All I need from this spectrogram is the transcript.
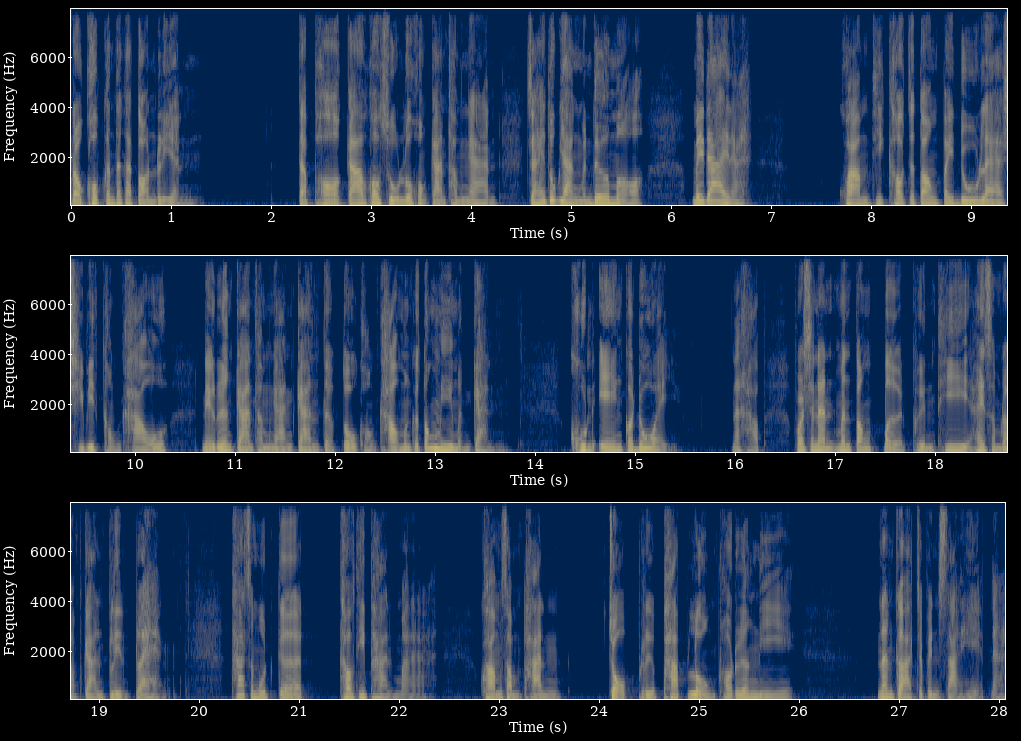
เราครบกันตั้งแต่ตอนเรียน แต่พอก้าวเข้าสู่โลกของการทำงาน จะให้ทุกอย่างเหมือนเดิมหรอ ไม่ได้นะ ความที่เขาจะต้องไปดูแลชีวิตของเขา ในเรื่องการทำงานการเติบโตของเขามันก็ต้องมีเหมือนกัน คุณเองก็ด้วยนะครับ เพราะฉะนั้นมันต้องเปิดพื้นที่ให้สำหรับการเปลี่ยนแปลง ถ้าสมมติเกิดเท่าที่ผ่านมา ความสัมพันธ์จบหรือพับลงเพราะเรื่องนี้ นั่นก็อาจจะเป็นสาเหตุนะ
